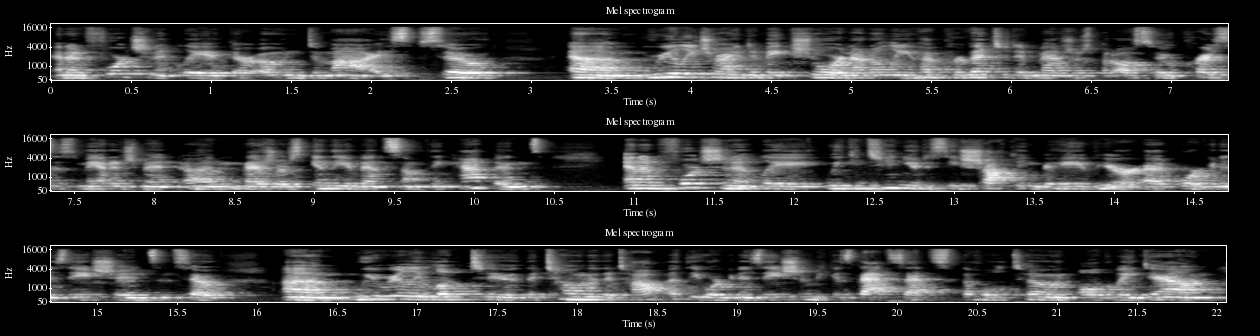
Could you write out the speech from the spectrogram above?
and unfortunately at their own demise. So, um, really trying to make sure not only you have preventative measures, but also crisis management um, measures in the event something happens. And unfortunately, we continue to see shocking behavior at organizations. And so um, we really look to the tone of the top at the organization because that sets the whole tone all the way down.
